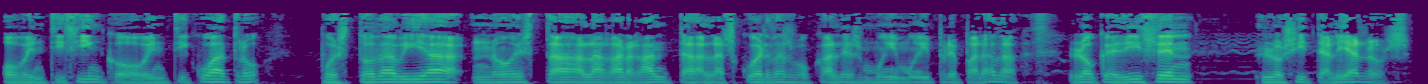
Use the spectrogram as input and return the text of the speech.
o 25 o 24, pues todavía no está la garganta, las cuerdas vocales muy, muy preparada. Lo que dicen los italianos,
